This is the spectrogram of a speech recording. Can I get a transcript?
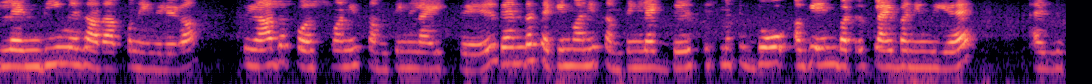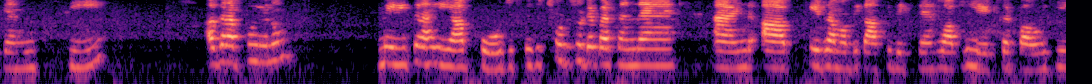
लेंदी में ज़्यादा आपको नहीं मिलेगा। So yeah the first one is something like this. Then the second one is something like this इसमें से दो अगेन बटरफ्लाई बनी हुई है एज यू कैन सी अगर आपको यू you नो know, मेरी तरह ही आप हो जिसको छोटे छोटे पसंद हैं एंड आप के ड्रामा भी काफ़ी देखते हैं तो आप रिलेट कर पाओगे कि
